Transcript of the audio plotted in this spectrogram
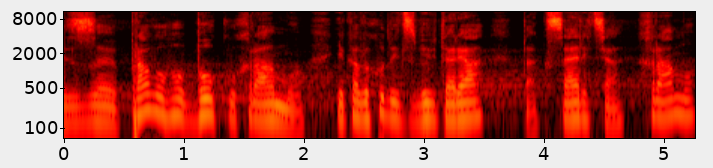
з правого боку храму, яка виходить з вівтаря, так, серця храму,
